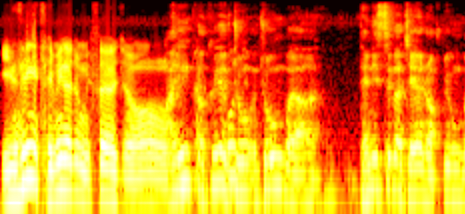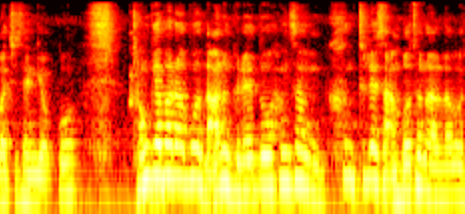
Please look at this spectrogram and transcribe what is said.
인생에 재미가 좀 있어야죠. 아니 그러니까 그게 어, 조- 좋은 거야. 데니스가 제일 럭비공 같이 생겼고 정개발하고 나는 그래도 항상 큰 틀에서 안 벗어나려고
